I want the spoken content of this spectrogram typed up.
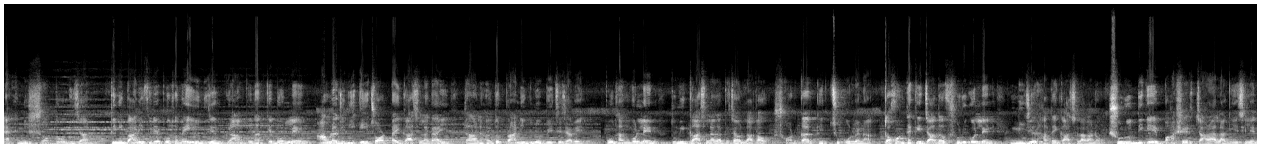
এক নিঃশব্দ অভিযান। তিনি বাড়ি ফিরে প্রথমেই নিজের গ্রাম প্রধানকে বললেন, আমরা যদি এই চরটায় গাছ লাগাই, তাহলে হয়তো প্রাণীগুলো বেঁচে যাবে। প্রধান বললেন, তুমি গাছ লাগাতে চাও, লাগাও, সরকার কিচ্ছু করবে না। তখন থেকে যাদব শুরু করলেন নিজের হাতে গাছ লাগানো। শুরুর দিকে বাঁশের চারা লাগিয়েছিলেন।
